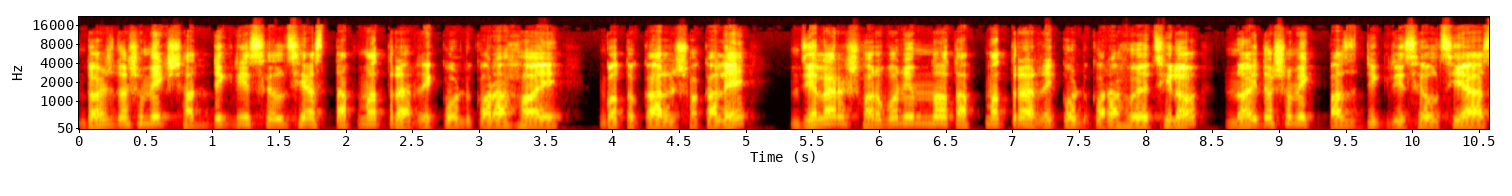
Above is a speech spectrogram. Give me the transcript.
দশ দশমিক সাত ডিগ্রি সেলসিয়াস তাপমাত্রা রেকর্ড করা হয়। গতকাল সকালে জেলার সর্বনিম্ন তাপমাত্রা রেকর্ড করা হয়েছিল নয় দশমিক পাঁচ ডিগ্রি সেলসিয়াস।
